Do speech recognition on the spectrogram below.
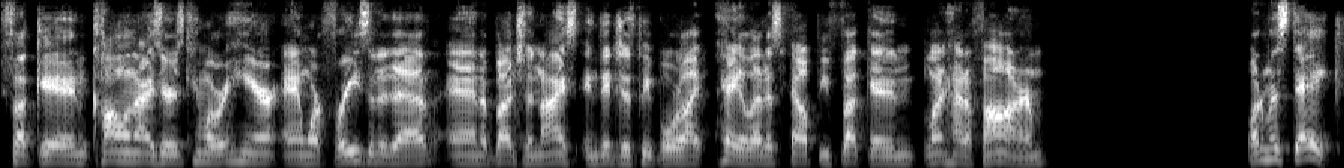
fucking colonizers came over here and were freezing to death. And a bunch of nice indigenous people were like, hey, let us help you fucking learn how to farm. What a mistake.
